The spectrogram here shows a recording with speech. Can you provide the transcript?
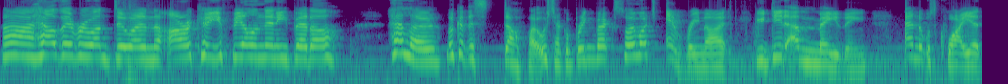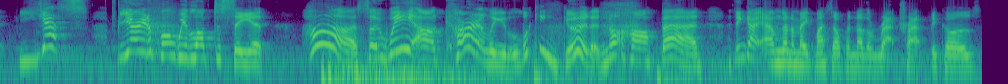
Ah, how's everyone doing? Arica, you feeling any better? Hello, look at this stuff. I wish I could bring back so much every night. You did amazing. And it was quiet. Yes! Beautiful, we love to see it. Huh, so we are currently looking good, and not half bad. I think I am gonna make myself another rat trap because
